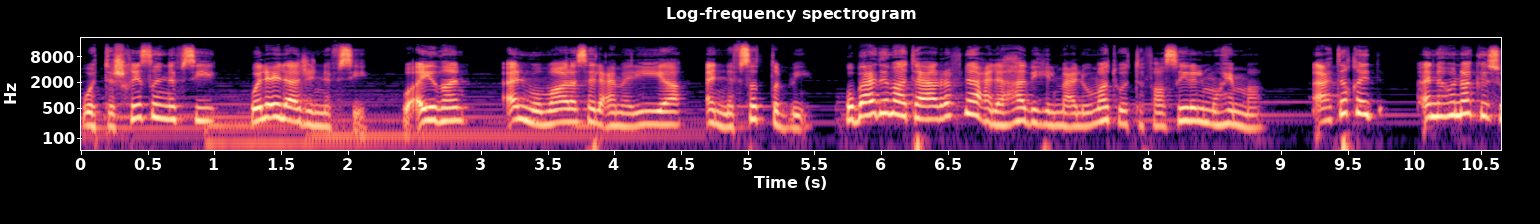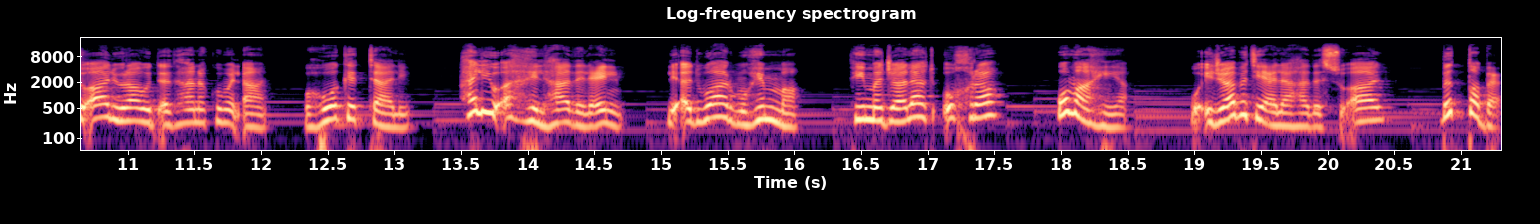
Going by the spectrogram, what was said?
والتشخيص النفسي والعلاج النفسي وأيضا الممارسة العملية النفس الطبي. وبعدما تعرفنا على هذه المعلومات والتفاصيل المهمة أعتقد أن هناك سؤال يراود أذهانكم الآن وهو كالتالي هل يؤهل هذا العلم لأدوار مهمة في مجالات أخرى؟ وما هي؟ وإجابتي على هذا السؤال بالطبع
